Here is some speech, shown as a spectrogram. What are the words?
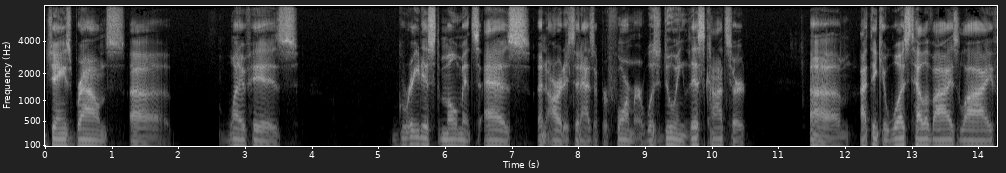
James Brown's uh, one of his greatest moments as an artist and as a performer was doing this concert. Um, I think it was televised live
